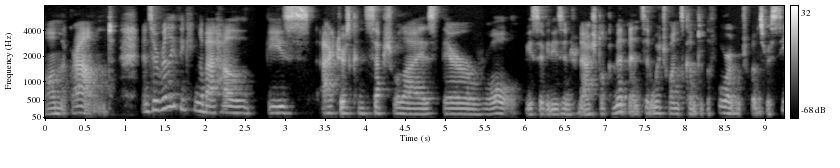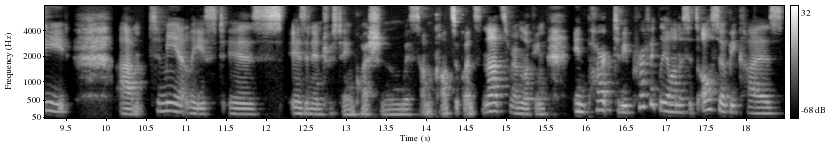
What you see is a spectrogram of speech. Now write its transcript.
on the ground. And so, really thinking about how these actors conceptualize their role vis a vis these international commitments and which ones come to the fore and which ones recede, um, to me at least, is, is an interesting question with some consequence. And that's where I'm looking. In part, to be perfectly honest, it's also because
